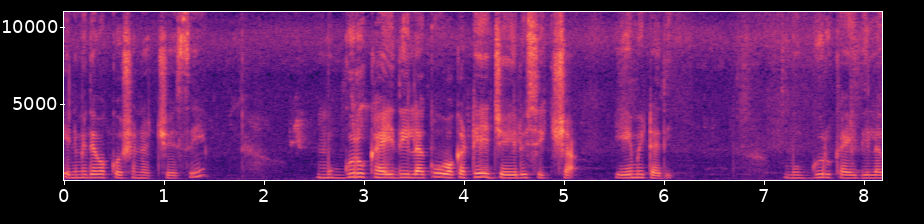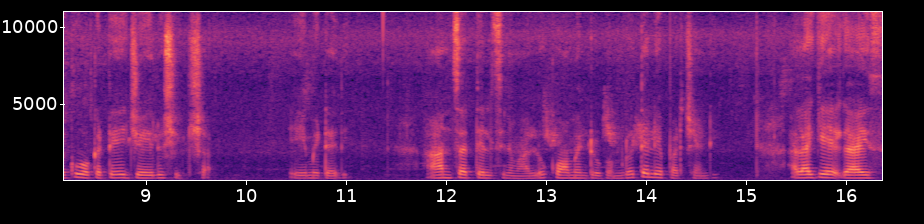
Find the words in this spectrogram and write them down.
ఎనిమిదవ క్వశ్చన్ వచ్చేసి ముగ్గురు ఖైదీలకు ఒకటే జైలు శిక్ష. ఏమిటది? ముగ్గురు ఖైదీలకు ఒకటే జైలు శిక్ష. ఏమిటది? ఆన్సర్ తెలిసిన వాళ్ళు కామెంట్ రూపంలో తెలియపరచండి. అలాగే గాయస్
